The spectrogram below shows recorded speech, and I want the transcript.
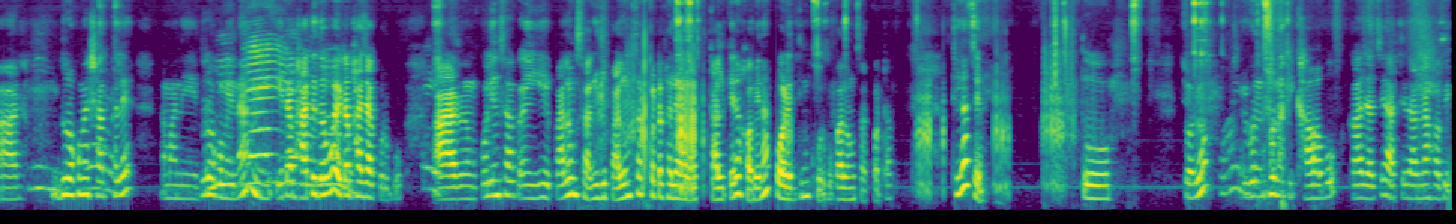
আর দু রকমের শাক তাহলে মানে দু রকমের না এটা ভাতে দেবো, এটা ভাজা করব। আর কলিং শাক ইয়ে পালং শাক, এই যে পালং শাক কটা তাহলে কালকের হবে না, পরের দিন করব পালং শাক কটা। ঠিক আছে? তো চলো, এবার সোনাকে খাওয়াবো, কাজ আছে, রাতে রান্না হবে।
